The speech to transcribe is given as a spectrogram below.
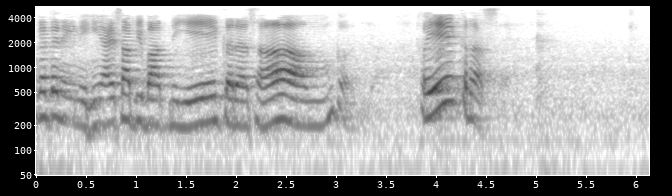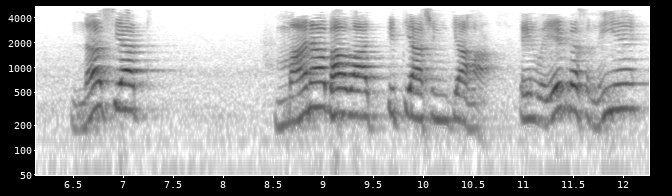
कहते नहीं नहीं, ऐसा भी बात नहीं, एक रसम दिया। एक रस है। न सियात मानाभावाद इत्याशंका लेकिन वो एक रस नहीं है,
